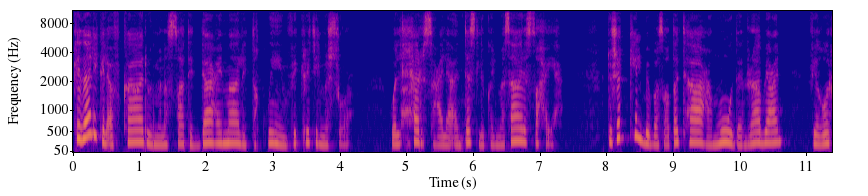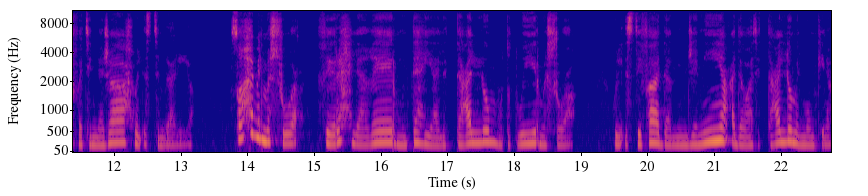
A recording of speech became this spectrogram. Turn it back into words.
كذلك الأفكار والمنصات الداعمة لتقويم فكرة المشروع والحرص على أن تسلك المسار الصحيح تشكل ببساطتها عمودا رابعا في غرفة النجاح والاستمرارية. صاحب المشروع في رحلة غير منتهية للتعلم وتطوير مشروعه والاستفادة من جميع أدوات التعلم الممكنة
